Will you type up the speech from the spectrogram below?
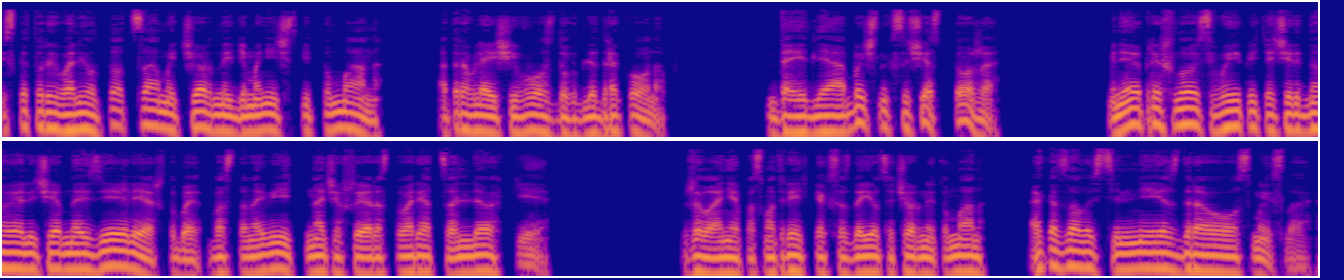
из которой валил тот самый черный демонический туман, отравляющий воздух для драконов. Да и для обычных существ тоже. Мне пришлось выпить очередное лечебное зелье, чтобы восстановить начавшие растворяться легкие. Желание посмотреть, как создается черный туман, оказалось сильнее здравого смысла.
